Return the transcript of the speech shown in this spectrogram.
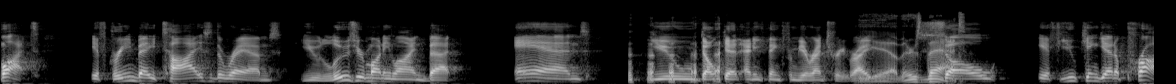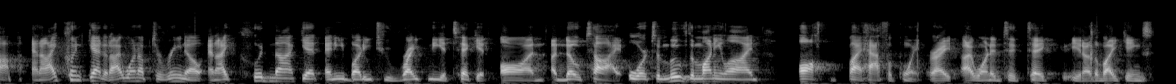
But if Green Bay ties the Rams, you lose your money line bet and you don't get anything from your entry, right? Yeah, there's that. So if you can get a prop, and I couldn't get it, I went up to Reno and I could not get anybody to write me a ticket on a no tie or to move the money line off by half a point, right? I wanted to take, you know, the Vikings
